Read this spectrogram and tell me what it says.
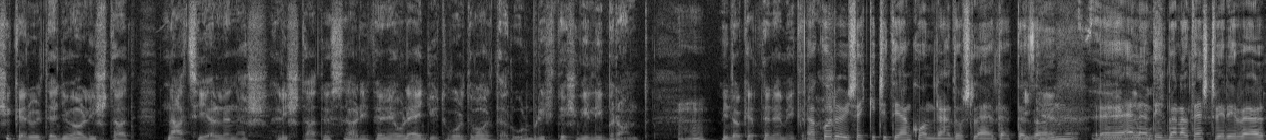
sikerült egy olyan listát, náci ellenes listát összeállítani, ahol együtt volt Walter Ulbricht és Willy Brandt. Uh-huh. Mind a ketten emigráns. Akkor ő is egy kicsit ilyen kondrádos lehetett ez Igen, a, ellentétben most... a testvérével,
